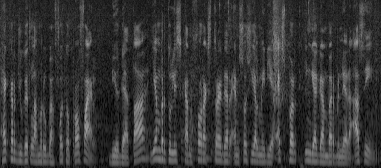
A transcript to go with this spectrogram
hacker juga telah merubah foto profil, biodata yang bertuliskan forex trader and social media expert hingga gambar bendera asing.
